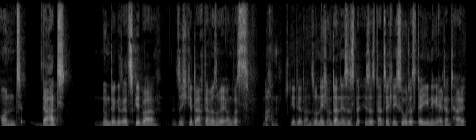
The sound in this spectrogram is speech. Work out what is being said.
Und da hat nun der Gesetzgeber sich gedacht, da müssen wir irgendwas machen. Das geht ja dann so nicht. Und dann ist es, ist es tatsächlich so, dass derjenige Elternteil,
